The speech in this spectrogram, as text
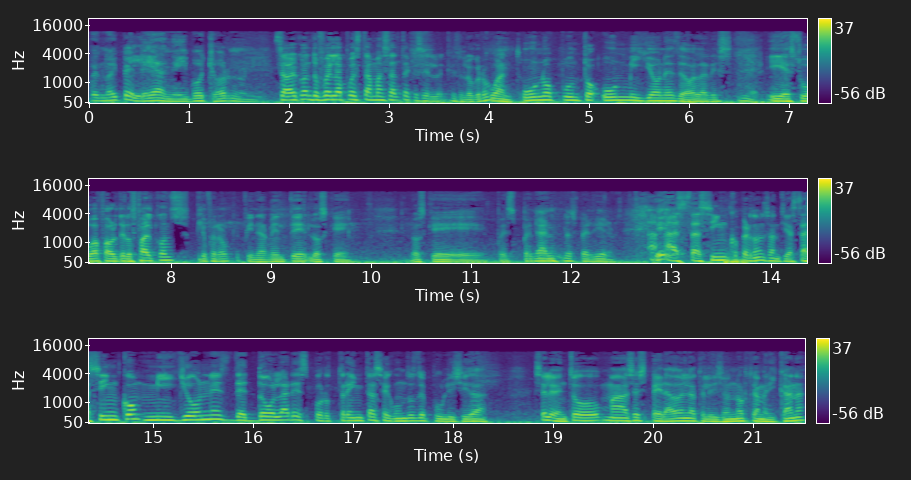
pues no hay peleas, ni hay bochorno, ni... ¿Sabe cuánto fue la apuesta más alta que se, que se logró? ¿Cuánto? 1.1 millones de dólares y estuvo a favor de los Falcons que fueron que finalmente los que los que pues perdieron. los perdieron. A- Eh, Hasta 5, perdón, Santi, hasta 5 millones de dólares por 30 segundos de publicidad. Es el evento más esperado en la televisión norteamericana.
